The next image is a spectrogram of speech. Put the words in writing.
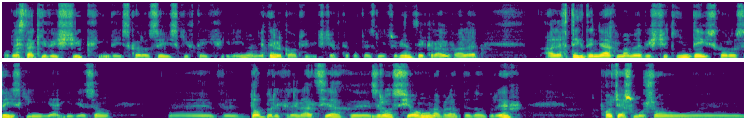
bo to jest taki wyścig indyjsko-rosyjski w tej chwili, no nie tylko oczywiście w tym uczestniczy więcej krajów, ale, ale w tych dniach mamy wyścig indyjsko-rosyjski. Indie, są e, w dobrych relacjach e, z Rosją, naprawdę dobrych, chociaż muszą e,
